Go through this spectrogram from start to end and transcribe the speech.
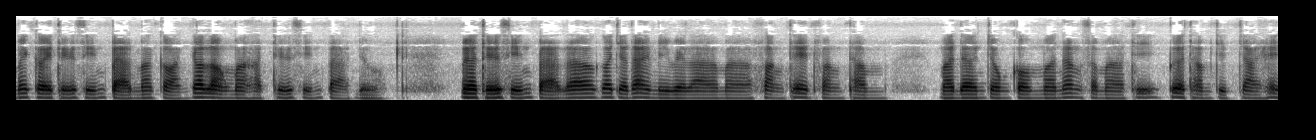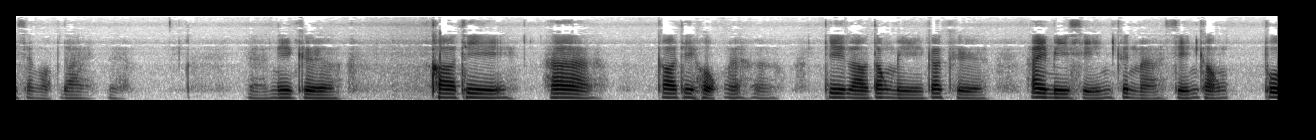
ไม่เคยถือศีลแปดมาก่อน ก็ลองมาหัดถือศีลแปดดู เมื่อถือศีลแปดแล้วก็จะได้มีเวลามาฟังเทศฟังธรรม มาเดินจงกรมมานั่งสมาธิเพื่อทำจิตใจให้สงบได้ นี่คือข้อที่ห้าข้อที่หกนะที่เราต้องมีก็คือให้มีศีลขึ้นมา ศีลของผู้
